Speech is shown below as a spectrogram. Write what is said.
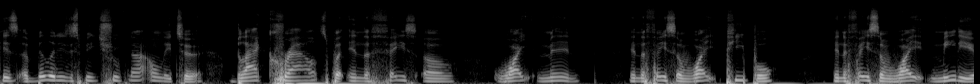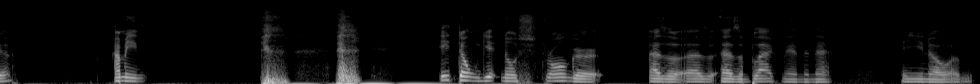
his ability to speak truth not only to black crowds but in the face of white men in the face of white people in the face of white media i mean it don't get no stronger as a as as a black man than that. And you know, um,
